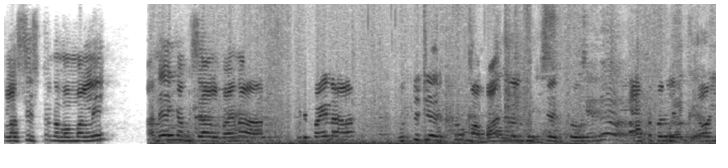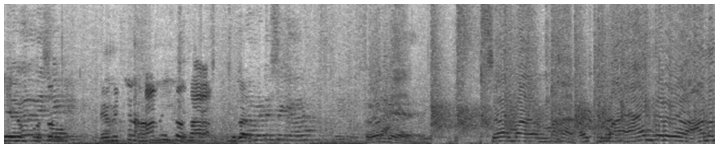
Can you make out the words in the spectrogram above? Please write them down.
ప్లస్ ఇస్తున్న మమ్మల్ని అనేక అంశాల పైన వీటి పైన గుర్తు చేస్తూ మా బాధ్యతలు గుర్తు చేస్తూ రాష్ట్ర. సేవ చేయడం కోసం మేము ఇచ్చిన హామీతో సహా ఓకే. సో మా మా మా యాంకర్ ఆనందం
